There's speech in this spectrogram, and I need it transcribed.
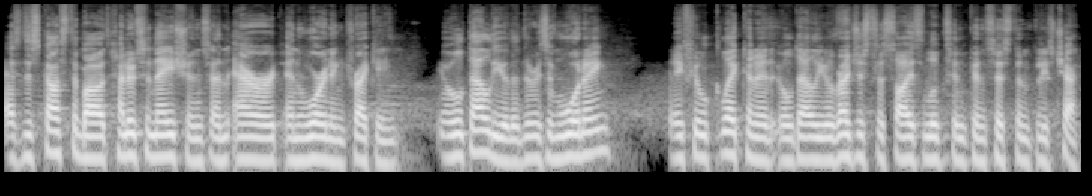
as discussed about hallucinations and error and warning tracking, it will tell you that there is a warning. And if you click on it, it will tell you register size looks inconsistent, please check.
